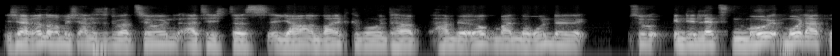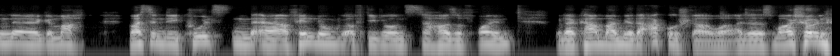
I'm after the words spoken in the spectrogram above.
ich erinnere mich an eine Situation, als ich das Jahr im Wald gewohnt habe, haben wir irgendwann eine Runde so in den letzten Mo Monaten äh, gemacht was sind die coolsten äh, Erfindungen, auf die wir uns zu Hause freuen? Und da kam bei mir der Akkuschrauber. Also das war schon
